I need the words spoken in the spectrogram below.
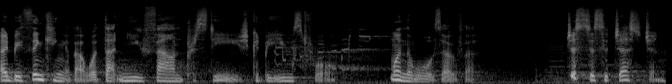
I'd be thinking about what that newfound prestige could be used for when the war's over. Just a suggestion.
